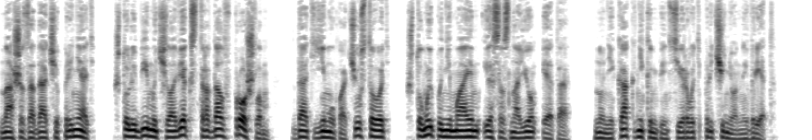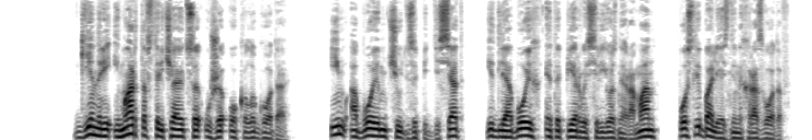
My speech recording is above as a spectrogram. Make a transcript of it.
Наша задача принять, что любимый человек страдал в прошлом, дать ему почувствовать, что мы понимаем и осознаем это, но никак не компенсировать причиненный вред. Генри и Марта встречаются уже около года. Им обоим чуть за 50, и для обоих это первый серьезный роман после болезненных разводов.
